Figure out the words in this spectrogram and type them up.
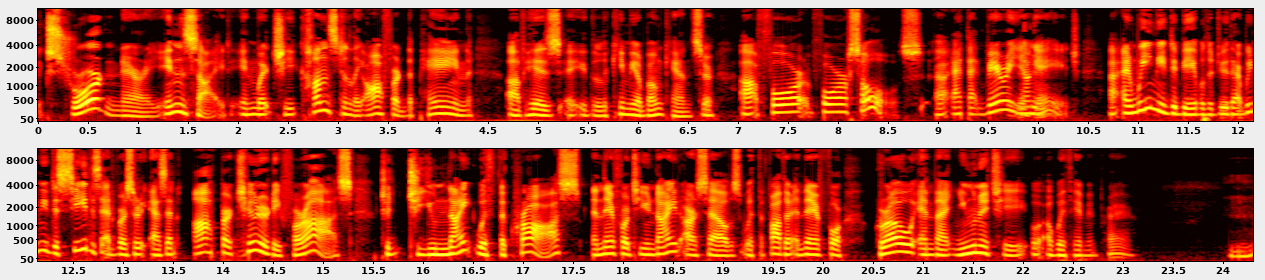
extraordinary insight in which he constantly offered the pain of his uh, leukemia or bone cancer uh, for, for souls uh, at that very young mm-hmm. age. Uh, and we need to be able to do that. We need to see this adversity as an opportunity for us to, to unite with the cross and therefore to unite ourselves with the Father and therefore grow in that unity uh, with Him in prayer. Mm-hmm.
